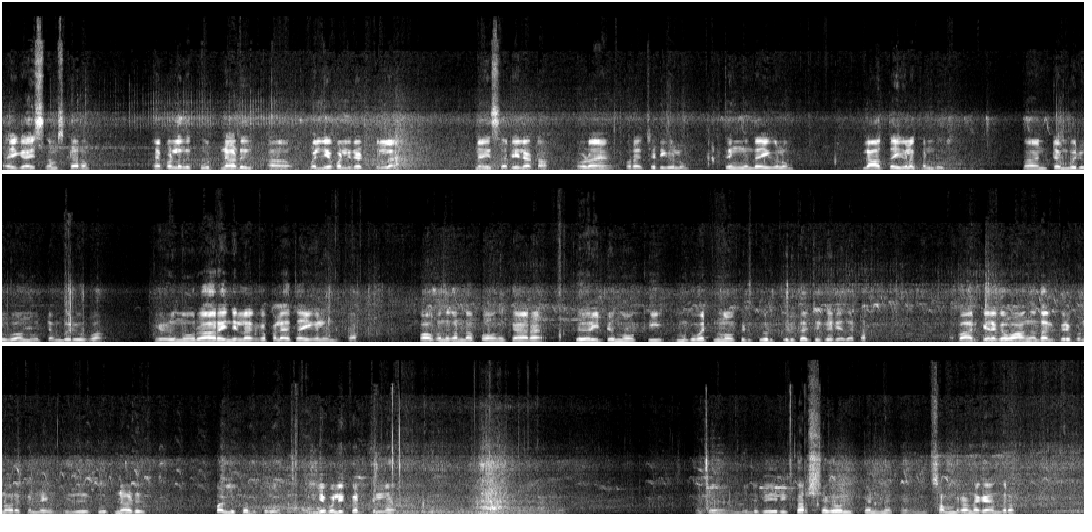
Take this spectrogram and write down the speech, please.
Hi guys നമസ്കാരം. ഞാൻ ഇപ്പോൾ ഉള്ളത് കൂറ്റനാട് ആ വലിയ പള്ളിയുടെ അടുത്തുള്ള നഴ്സറിയിലാട്ടോ. അവിടെ കുറേ ചെടികളും തെങ്ങും തൈകളും പ്ലാത്തൈകളൊക്കെ ഉണ്ട്. നാനൂറ്റമ്പത് രൂപ നൂറ്റമ്പത് രൂപ എഴുന്നൂറ് ആ റേഞ്ചിലൊക്കെ പല തൈകളുണ്ട് കേട്ടോ അപ്പോൾ അതൊക്കെ ഒന്ന് കണ്ടപ്പോൾ ഒന്ന് കയറാൻ കയറിയിട്ട് നോക്കി നമുക്ക് പറ്റും നോക്കി എടുക്ക എടുക്കാൻ വെച്ച് കേട്ടോ അപ്പോൾ ആർക്കെങ്കിലൊക്കെ വാങ്ങാൻ താല്പര്യപ്പെടുന്നവരൊക്കെ ഉണ്ടെങ്കിൽ ഇത് കൂറ്റനാട് പള്ളിക്കടുത്തുള്ള വലിയ പള്ളിക്കടുത്തുള്ള മറ്റേ ഇതിന്റെ പേര് കർഷക ഉൽപ്പന്ന സംഭരണ കേന്ദ്രം.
